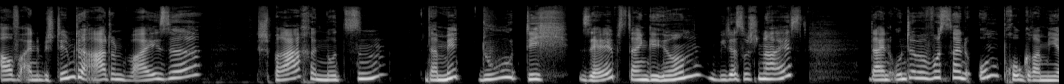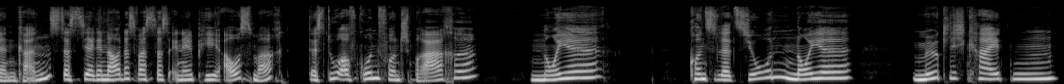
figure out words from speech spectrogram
auf eine bestimmte Art und Weise Sprache nutzen, damit du dich selbst, dein Gehirn, wie das so schön heißt, dein Unterbewusstsein umprogrammieren kannst. Das ist ja genau das, was das NLP ausmacht, dass du aufgrund von Sprache neue Konstellationen, neue Möglichkeiten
